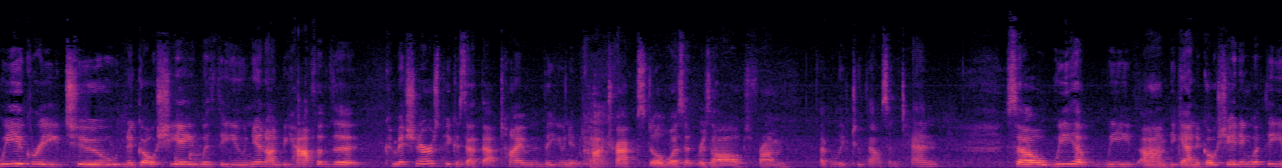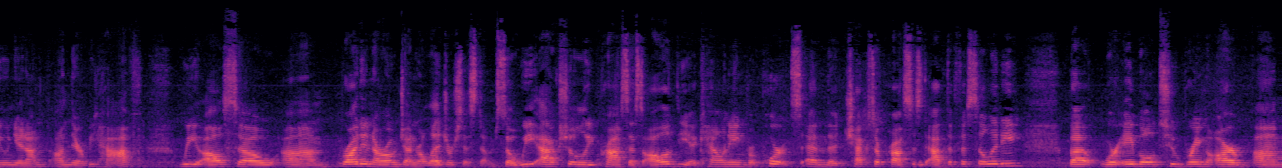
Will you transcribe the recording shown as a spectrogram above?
we agreed to negotiate with the union on behalf of the commissioners, because at that time, the union contract still wasn't resolved from, I believe, two thousand ten. So we have, we um, began negotiating with the union on, on their behalf. We also um, brought in our own general ledger system. So we actually process all of the accounting reports and the checks are processed at the facility. But we're able to bring our, um,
